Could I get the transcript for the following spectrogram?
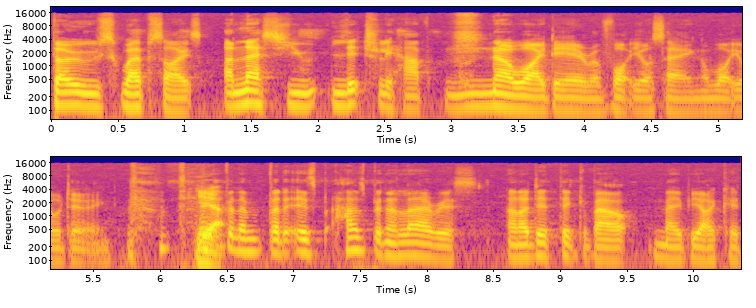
those websites, unless you literally have no idea of what you're saying or what you're doing, Yeah. been- but it is, has been hilarious. And I did think about maybe I could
